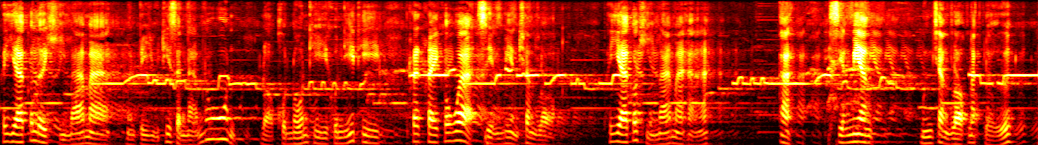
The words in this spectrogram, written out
พญาก็เลยขี่ม้ามา มันไปอยู่ที่สนามโน้น หลอกคนโน้นทีคนนี้ที ใครๆก็ว่าเสียงเมี่ยงช่างหลอกพญาก็ขี่ม้ามาหา อะเสียงเมี่ยง มึงช่างหลอกนักเหรอไหน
